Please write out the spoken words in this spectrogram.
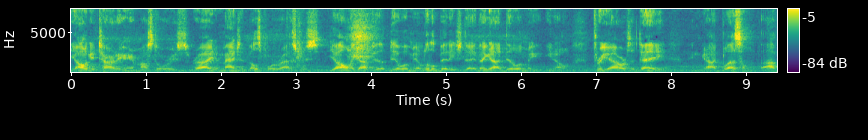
I y'all get tired of hearing my stories, right? Imagine those poor rascals. Y'all only got to deal with me a little bit each day. They got to deal with me, you know, three hours a day. And God bless them. I've,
